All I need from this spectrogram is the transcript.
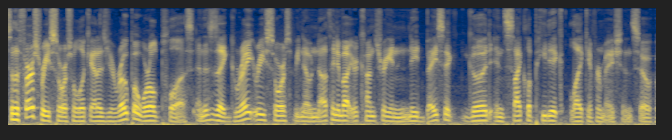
So the first resource we'll look at is Europa World Plus, and this is a great resource if you know nothing about your country and need basic, good, encyclopedic-like information. So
